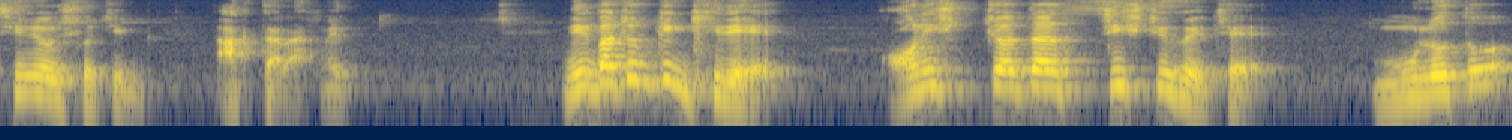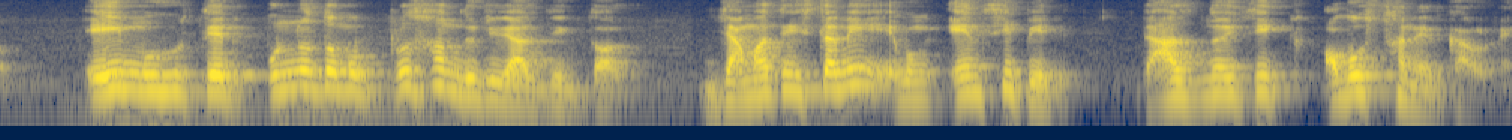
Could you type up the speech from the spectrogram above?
সিনিয়র সচিব আক্তার আহমেদ। নির্বাচনকে ঘিরে অনিশ্চয়তার সৃষ্টি হয়েছে। মূলত এই মুহূর্তের অন্যতম প্রধান দুটি রাজনৈতিক দল জামাতে ইসলামী এবং এনসিপির রাজনৈতিক অবস্থানের কারণে।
